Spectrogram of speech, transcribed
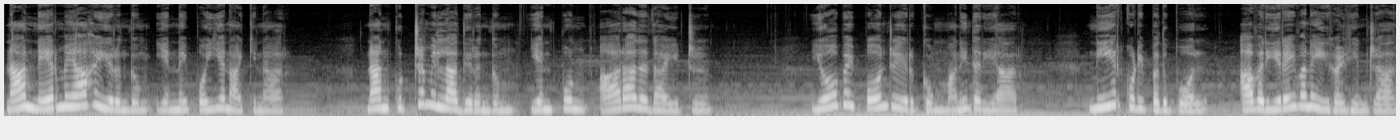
நான் நேர்மையாக இருந்தும் என்னை பொய்யனாக்கினார். நான் குற்றமில்லாதிருந்தும் என் புண் ஆறாததாயிற்று. யோபை போன்று இருக்கும் மனிதர் யார்? நீர் குடிப்பது போல் அவர் இறைவனை இகழ்கின்றார்.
